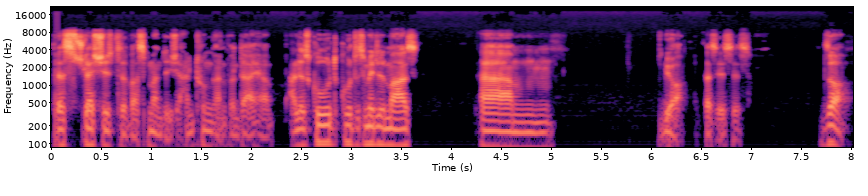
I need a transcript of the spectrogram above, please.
das Schlechteste, was man sich antun kann. Von daher alles gut, gutes Mittelmaß. Ähm, ja, das ist es. So.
